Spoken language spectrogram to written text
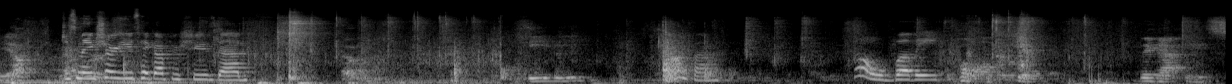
yep. Just make sure you take off your shoes, Dad. TV. Awesome. Oh, Bubby. Oh, they got these.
